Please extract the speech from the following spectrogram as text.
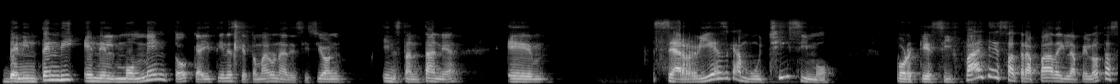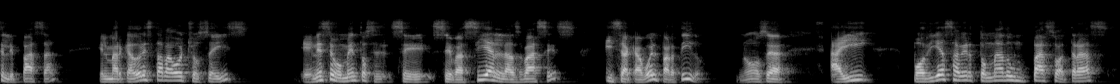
Benintendi, en el momento que ahí tienes que tomar una decisión instantánea, eh, se arriesga muchísimo porque si falla esa atrapada y la pelota se le pasa, el marcador estaba 8-6, en ese momento se, se vacían las bases y se acabó el partido, ¿no? O sea, ahí podías haber tomado un paso atrás,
